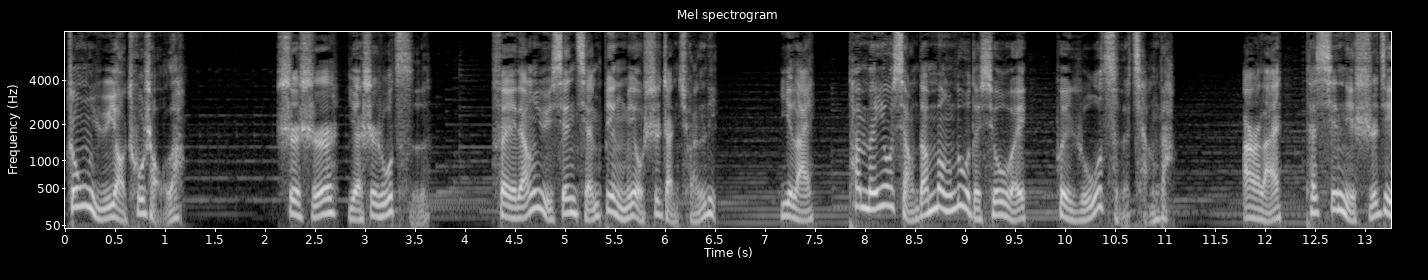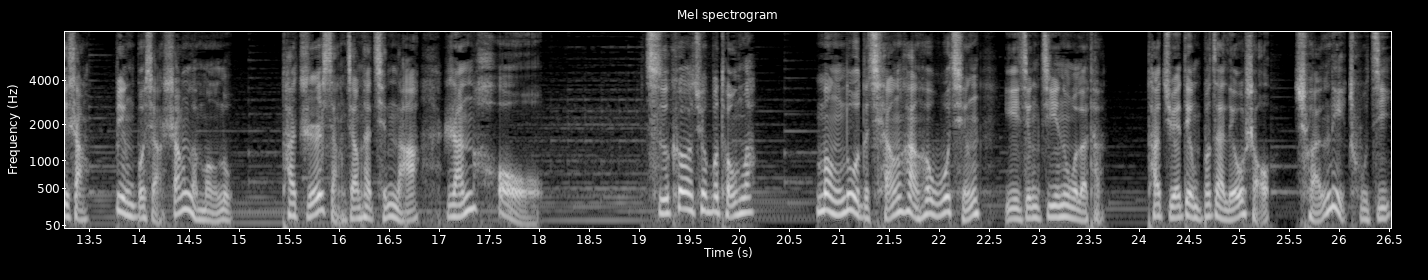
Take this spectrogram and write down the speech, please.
终于要出手了。”事实也是如此。费良玉先前并没有施展全力，一来他没有想到梦露的修为会如此的强大，二来他心里实际上并不想伤了梦露，他只想将她擒拿，然后，此刻却不同了，梦露的强悍和无情已经激怒了他，他决定不再留手，全力出击。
